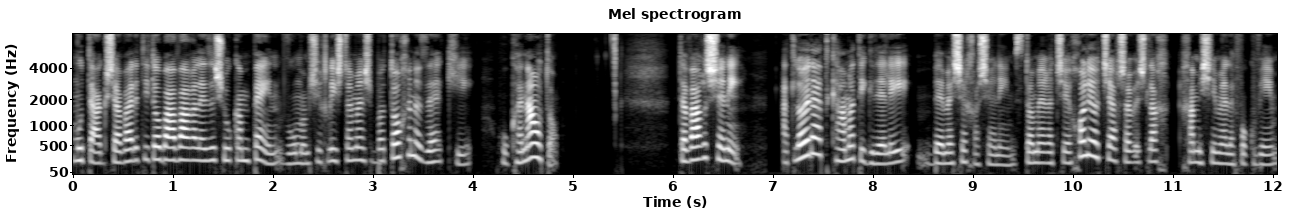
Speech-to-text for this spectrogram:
מותג שעבדת איתו בעבר על איזשהו קמפיין, והוא ממשיך להשתמש בתוכן הזה כי הוא קנה אותו. דבר שני, את לא יודעת כמה תגדלי במשך השנים. זאת אומרת שיכול להיות שעכשיו יש לך 50 אלף עוקבים,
